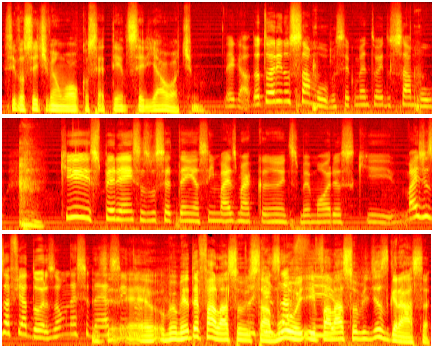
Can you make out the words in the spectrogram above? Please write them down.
se você tiver um álcool 70, seria ótimo. Legal. Doutor, e no SAMU? Você comentou aí do SAMU. que experiências você tem assim mais marcantes, memórias que mais desafiadoras? Vamos nessa ideia assim. Do, é, o meu medo é falar sobre SAMU desafio. e falar sobre desgraça.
